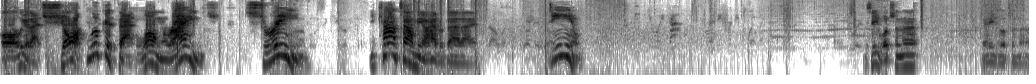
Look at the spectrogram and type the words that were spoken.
Oh, look at that shot. Look at that long range. Stream. You can't tell me I have a bad aim. Damn. Is he watching that? Yeah, he's watching that.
